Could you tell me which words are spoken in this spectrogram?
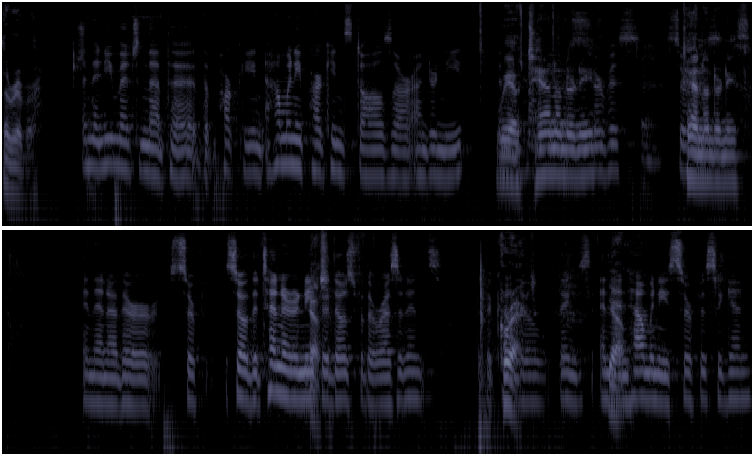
the river. And then you mentioned that the, the parking, how many parking stalls are underneath? And We then have how 10 many are underneath. Service? Ten surface? underneath? And then are there surf, so the ten underneath, Yes. are those for the residents? For the Correct. condo things? And Yeah. then how many surface again?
